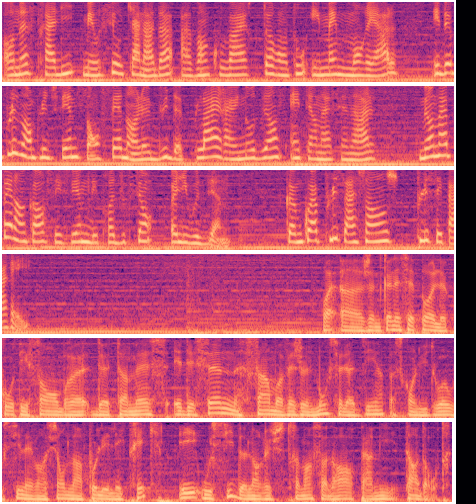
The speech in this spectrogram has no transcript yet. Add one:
en Australie, mais aussi au Canada, à Vancouver, Toronto et même Montréal. Et de plus en plus de films sont faits dans le but de plaire à une audience internationale, mais on appelle encore ces films des productions hollywoodiennes. Comme quoi, plus ça change, plus c'est pareil. Ouais, euh, je ne connaissais pas le côté sombre de Thomas Edison, sans mauvais jeu de mots, cela dit, hein, parce qu'on lui doit aussi l'invention de l'ampoule électrique et aussi de l'enregistrement sonore parmi tant d'autres.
